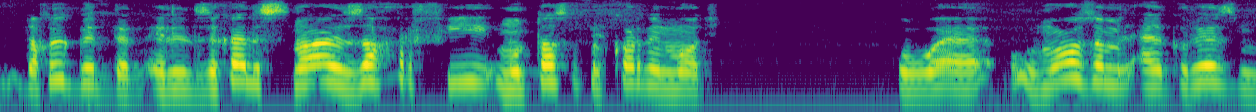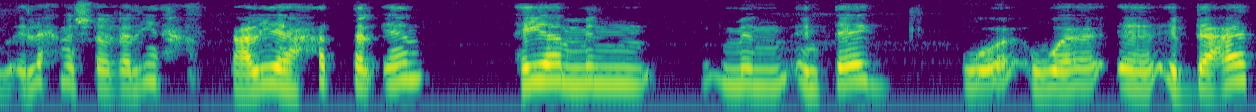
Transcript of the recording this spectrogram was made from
دقيق جدا. الذكاء الاصطناعي ظهر في منتصف القرن الماضي ومعظم الالجوريزم اللي إحنا شغالين عليها حتى الآن هي من من إنتاج وإبداعات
